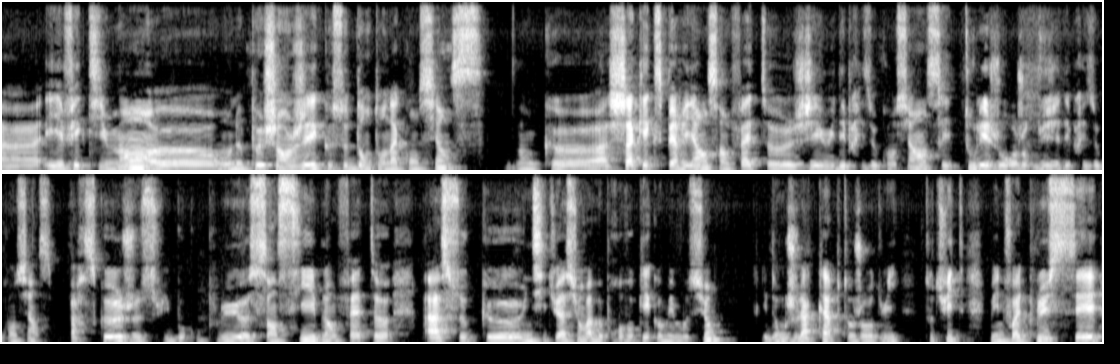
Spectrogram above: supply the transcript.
Euh, et effectivement, euh, on ne peut changer que ce dont on a conscience. Donc, euh, à chaque expérience, en fait, j'ai eu des prises de conscience et tous les jours aujourd'hui, j'ai des prises de conscience parce que je suis beaucoup plus sensible, en fait, à ce que une situation va me provoquer comme émotion. Et donc, je la capte aujourd'hui tout de suite. Mais une fois de plus, c'est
